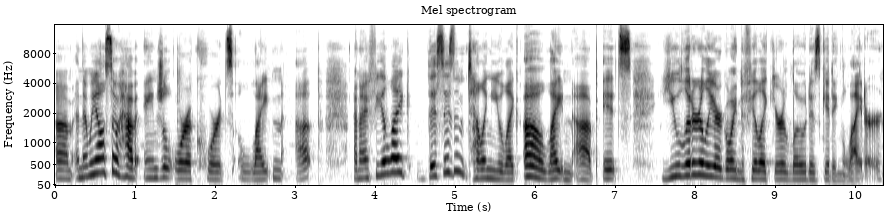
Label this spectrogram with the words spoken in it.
Um, and then we also have Angel Aura Quartz Lighten Up. And I feel like this isn't telling you, like, oh, lighten up. It's you literally are going to feel like your load is getting lighter.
